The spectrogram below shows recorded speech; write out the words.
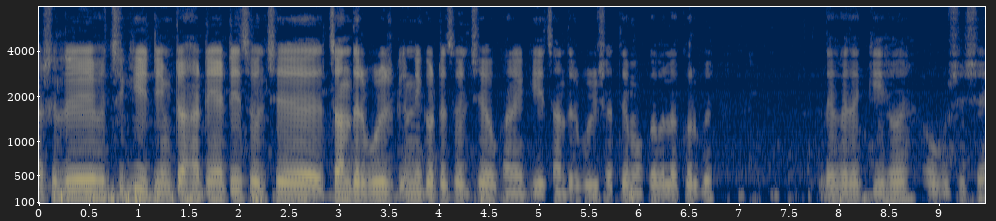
আসলে হচ্ছে কি ডিমটা হাঁটি হাঁটি চলছে চাঁদের বুড়ির নিকটে চলছে ওখানে গিয়ে চাঁদের বুড়ির সাথে মোকাবেলা করবে। দেখা যাক কি হয় অবশেষে।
